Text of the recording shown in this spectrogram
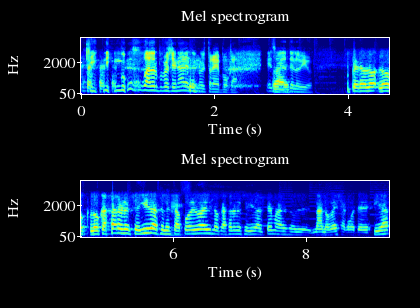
Ningún jugador profesional es de nuestra época. Eso ya te lo digo. Pero lo, lo, lo cazaron enseguida, se les escapó y lo cazaron enseguida el tema, es el Nano Mesa, como te decía,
